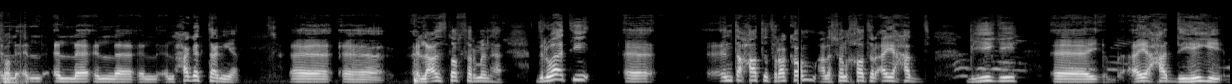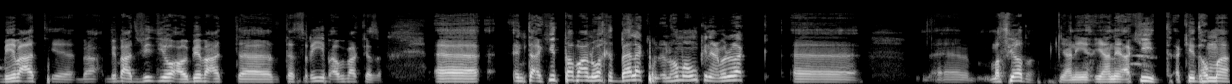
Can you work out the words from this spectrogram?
ال ال ال ال ال الحاجة الثانية اللي عايز تفسر منها. دلوقتي أنت حاطط رقم علشان خاطر أي حد بيجي أي حد يجي بيبعت بيبعت فيديو أو بيبعت آه، تسريب أو بيبعت كذا. آه، أنت أكيد طبعا واخد بالك من إن هم ممكن يعملوا لك آه، آه، مصيدة. يعني يعني أكيد أكيد هم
